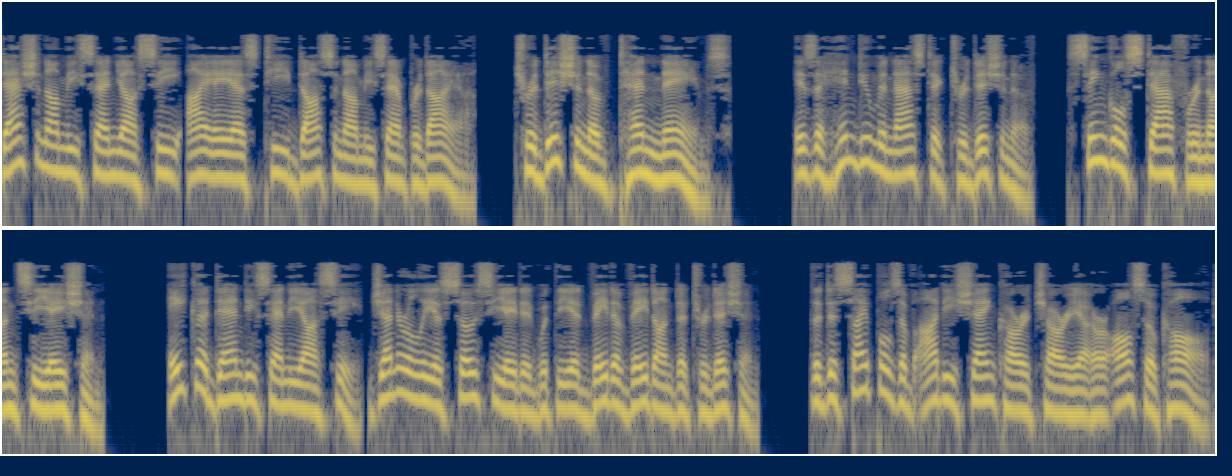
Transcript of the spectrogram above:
Dashanami Sannyasi IAST Dasanami Sampradaya tradition of ten names", is a Hindu monastic tradition of single staff renunciation Eka Dandi Sannyasi generally associated with the Advaita Vedanta tradition. The disciples of Adi Shankaracharya are also called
